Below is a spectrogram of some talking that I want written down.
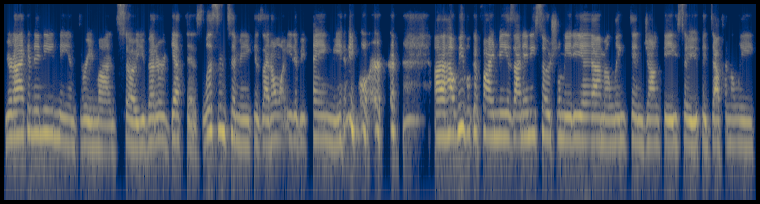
you're not going to need me in three months so you better get this. Listen to me because i don't want you to be paying me anymore. Uh, how people can find me is on any social media. I'm a linkedin junkie so you could definitely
